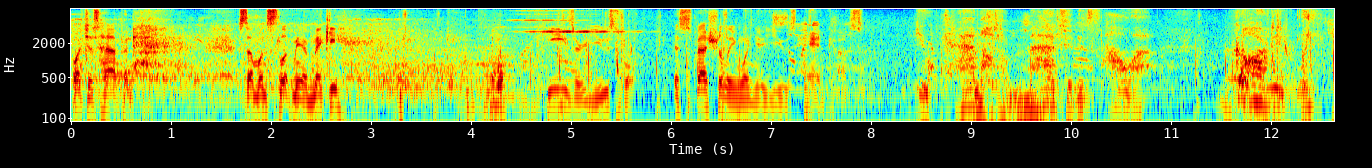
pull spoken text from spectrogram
What just happened? Someone slipped me a Mickey? Keys are useful, especially when you use handcuffs. You cannot imagine its power. Guard it with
